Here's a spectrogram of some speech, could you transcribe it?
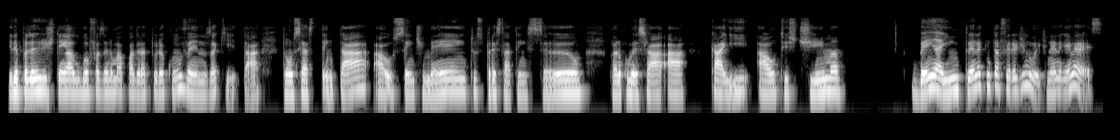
E depois a gente tem a Lua fazendo uma quadratura com Vênus aqui, tá? Então, se atentar aos sentimentos, prestar atenção, para não começar a cair a autoestima, bem aí em plena quinta-feira de noite, né? Ninguém merece.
